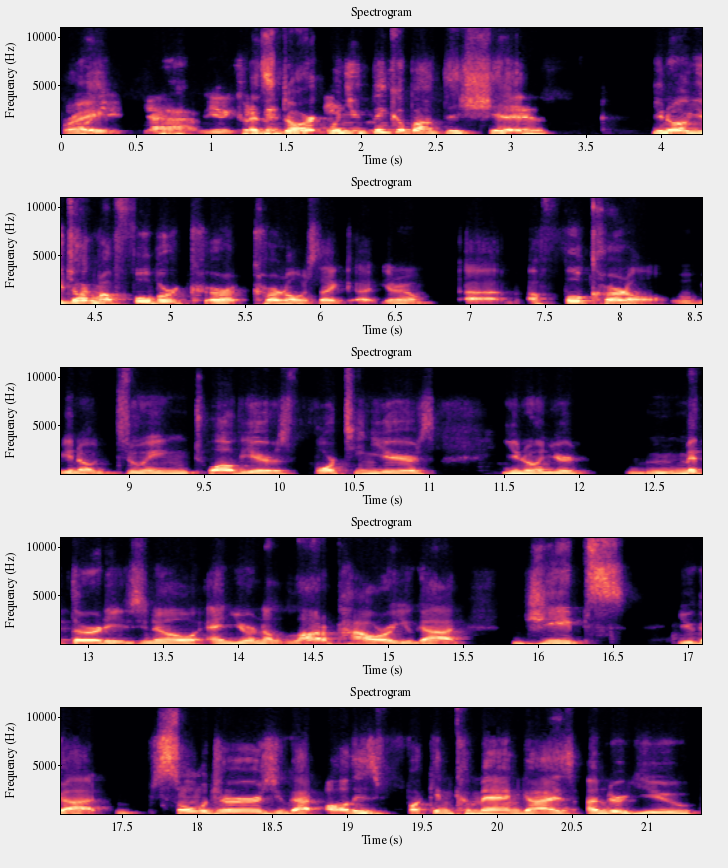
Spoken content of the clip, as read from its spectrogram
Right? Yeah, I mean, it could It's dark when you think about this shit It is. You know, you're talking about full bird cur- colonels, like uh, you know, uh, a full colonel, you know, doing 12 years, 14 years, you know, in your mid 30s, you know, and you're in a lot of power. You got jeeps, you got soldiers, you got all these fucking command guys under you,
